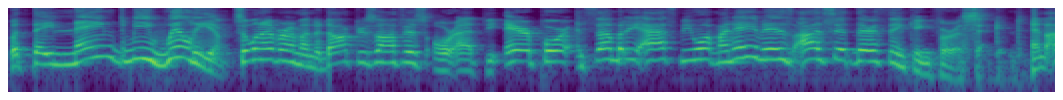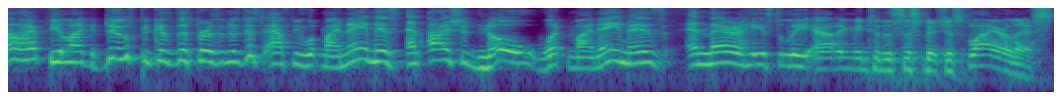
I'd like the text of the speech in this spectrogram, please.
but they named me William. So whenever I'm in a doctor's office or at the airport and somebody asks me what my name is, I sit there thinking for a second. And I feel like a doof because this person has just asked me what my name is and I should know what my name is and they're hastily adding me to the suspicious flyer list.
